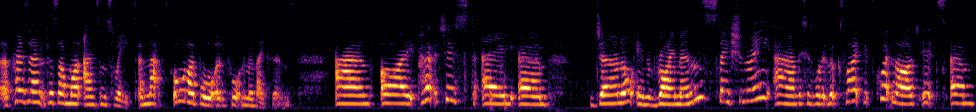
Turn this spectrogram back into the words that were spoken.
a present for someone and some sweets and that's all I bought at Fortnum and Masons. And I purchased a um, journal in Ryman's stationery and this is what it looks like. It's quite large. It's um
